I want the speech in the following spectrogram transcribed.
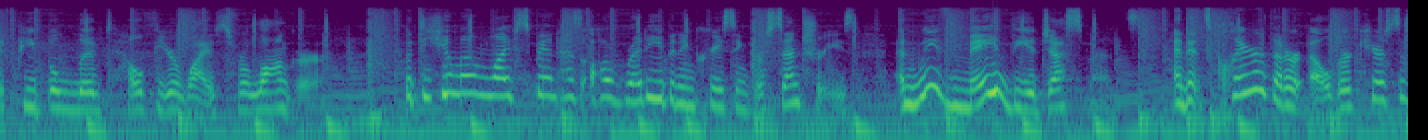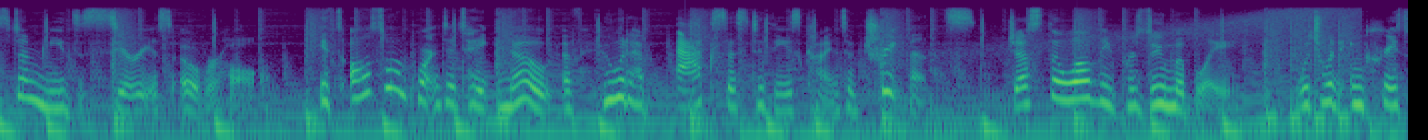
if people lived healthier lives for longer. But the human lifespan has already been increasing for centuries, and we've made the adjustments. And it's clear that our elder care system needs a serious overhaul. It's also important to take note of who would have access to these kinds of treatments. Just the wealthy, presumably, which would increase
